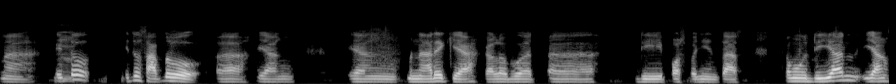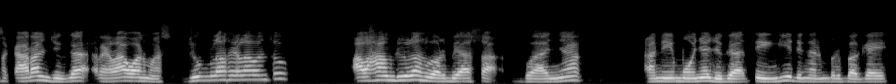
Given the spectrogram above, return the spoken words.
Nah, hmm. itu itu satu uh, yang yang menarik ya kalau buat uh, di pos penyintas. Kemudian yang sekarang juga relawan mas, jumlah relawan tuh alhamdulillah luar biasa, banyak animonya juga tinggi dengan berbagai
